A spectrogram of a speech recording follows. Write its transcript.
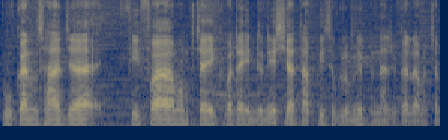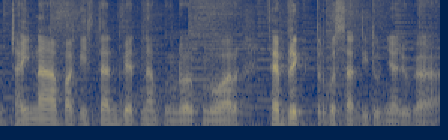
bukan saja FIFA mempercayai kepada Indonesia tapi sebelum ini pernah juga ada macam China, Pakistan, Vietnam pengeluar-pengeluar fabric terbesar di dunia juga.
